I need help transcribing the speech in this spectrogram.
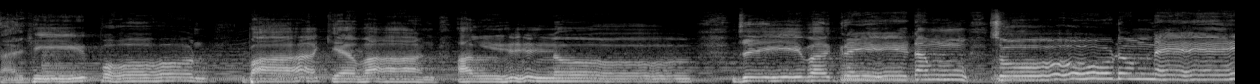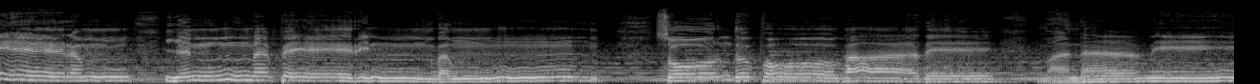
சகிப்போன் பாக்கியவான் அல்லோ. ஜீவகிரீடம் சூடும் நேரம் என்ன பேரின்பம்? சோர்ந்து போகாதே மனமே.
